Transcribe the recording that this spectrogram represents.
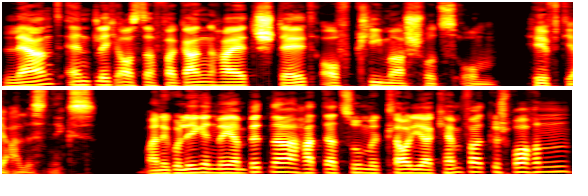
Lernt endlich aus der Vergangenheit, stellt auf Klimaschutz um. Hilft ja alles nichts. Meine Kollegin Miriam Bittner hat dazu mit Claudia Kempfert gesprochen.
